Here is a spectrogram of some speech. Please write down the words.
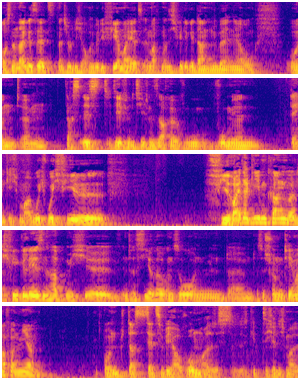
auseinandergesetzt. Natürlich auch über die Firma jetzt macht man sich viele Gedanken über Ernährung. Und ähm, das ist definitiv eine Sache, wo, wo mir, denke ich mal, wo ich, wo ich viel viel weitergeben kann, weil ich viel gelesen habe, mich äh, interessiere und so. Und ähm, das ist schon ein Thema von mir. Und das setzen wir auch um. Also es gibt sicherlich mal,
